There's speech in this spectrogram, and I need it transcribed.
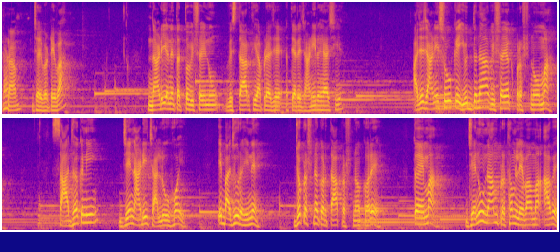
પ્રણામ, જય વટેવા. નાડી અને તત્વ વિષયનું વિસ્તારથી આપણે આજે અત્યારે જાણી રહ્યા છીએ. આજે જાણીશું કે યુદ્ધના વિષયક પ્રશ્નોમાં સાધકની જે નાડી ચાલુ હોય, એ બાજુ રહીને જો પ્રશ્ન કરતા પ્રશ્ન કરે, તો એમાં જેનું નામ પ્રથમ લેવામાં આવે,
